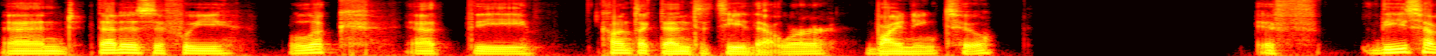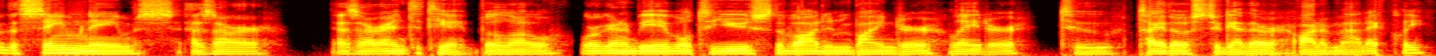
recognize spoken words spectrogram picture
And that is if we look at the contact entity that we're binding to, if these have the same names as our as our entity below, we're going to be able to use the Vaadin binder later to tie those together automatically.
